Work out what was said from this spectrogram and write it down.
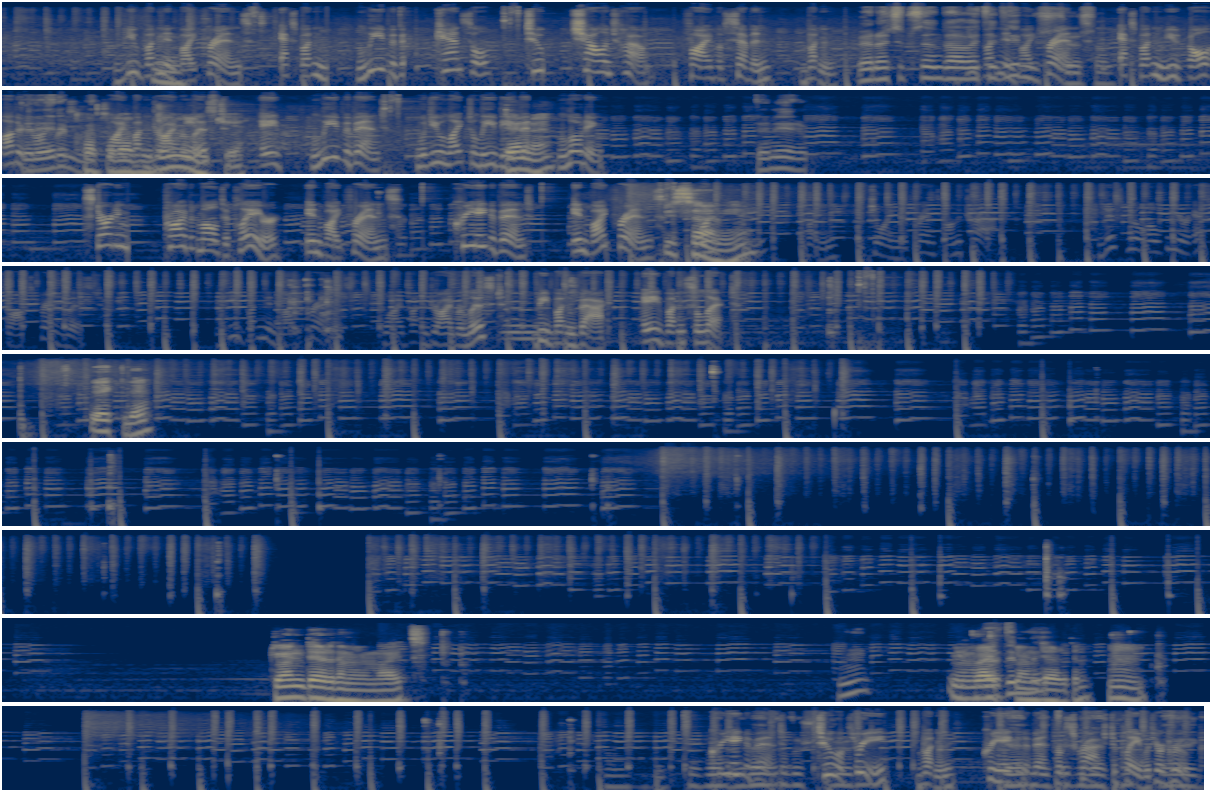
View button invite friends. X button. Leave event. Cancel. Two. Challenge how? Five of seven. Button. Ben açıp seni davet button edeyim mi invite friends. istiyorsan? X button mute all other Deneyelim drivers. mi? Y button Katılabilir driver miyim list. ki? A. Leave event. Would you like to leave the Dene. event? Loading. Deneyelim. Starting private multiplayer. Invite friends. Create event. Invite friends. Bir One- saniye. Driver list. B button back. A button select. Bekle. Gönderdim invite. Hı? Invite Gönderdin mi? Hı. Create event. Two of three. Button. Create an event from scratch to play with your group.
